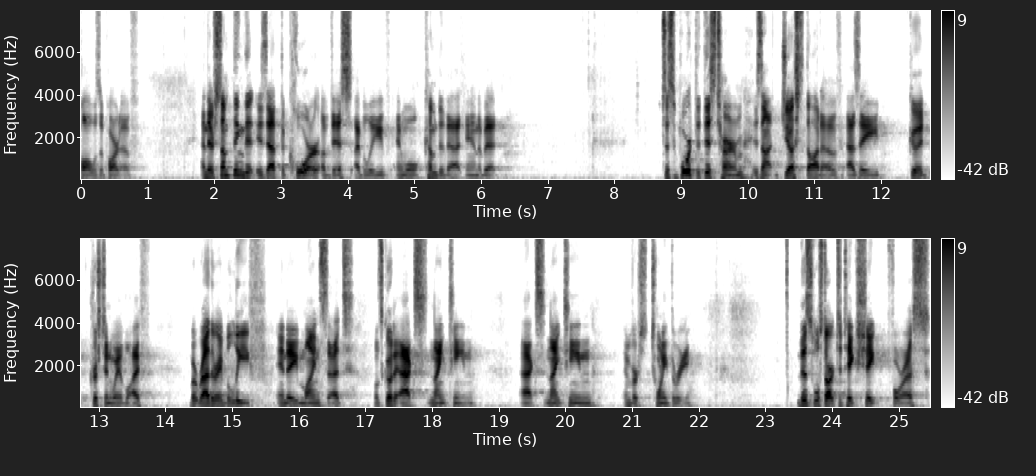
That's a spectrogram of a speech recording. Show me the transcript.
Paul was a part of. And there's something that is at the core of this, I believe, and we'll come to that in a bit. To support that this term is not just thought of as a good Christian way of life, but rather a belief and a mindset, let's go to Acts 19. Acts 19 and verse 23. This will start to take shape for us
